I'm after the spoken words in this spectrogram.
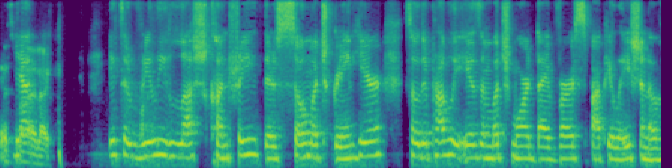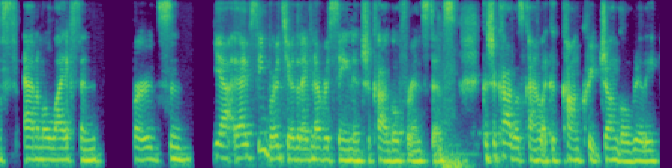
That's yeah. what I like. It's a really lush country. There's so much green here. So there probably is a much more diverse population of animal life and birds and yeah, I've seen birds here that I've never seen in Chicago, for instance, because Chicago is kind of like a concrete jungle, really,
